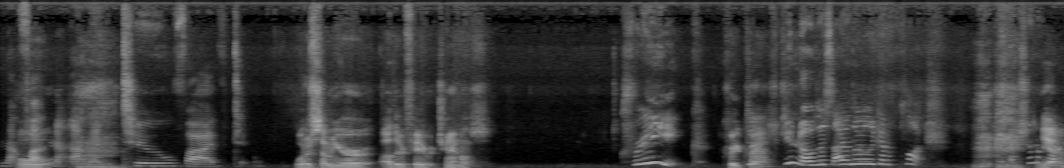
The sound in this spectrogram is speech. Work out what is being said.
Not Well- five. Not like two, five, two. What are some of your other favorite channels? Creek. Creek Did Craft. you know this? I literally got a plush. I should have Yeah,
